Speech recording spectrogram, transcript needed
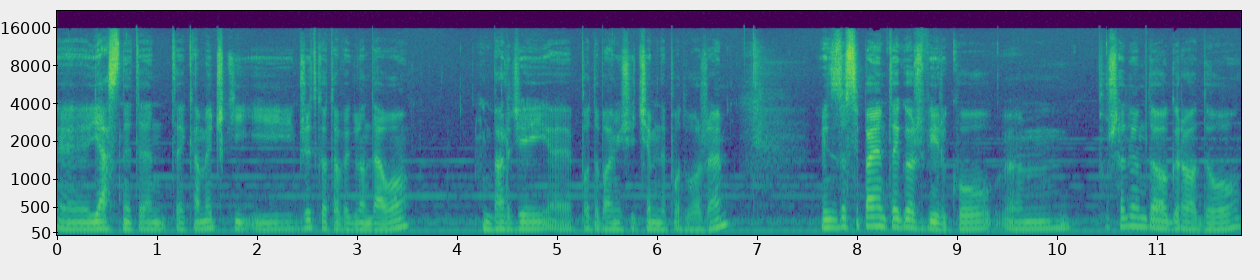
e, jasne ten, te kamyczki i brzydko to wyglądało. Bardziej e, podoba mi się ciemne podłoże. Więc dosypałem tego żwirku. Poszedłem do ogrodu,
